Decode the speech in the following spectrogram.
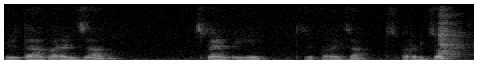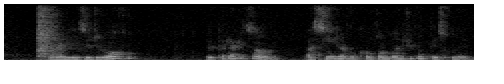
Ele tá paralisado. Espera aí. Desparalisar. Desparalisou. Paralisa de novo. Vai paralisando. Assim já vou causar um dano gigantesco nele.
